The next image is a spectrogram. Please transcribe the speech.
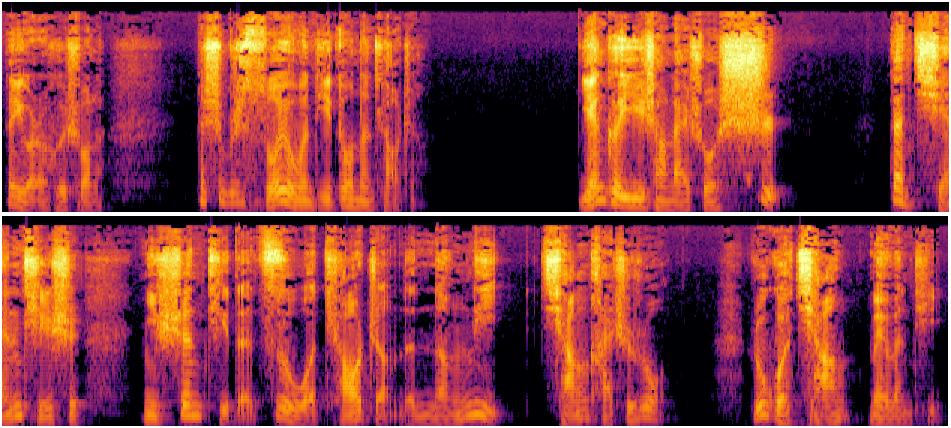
那有人会说了，那是不是所有问题都能调整？严格意义上来说是，但前提是你身体的自我调整的能力强还是弱。如果强没问题，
